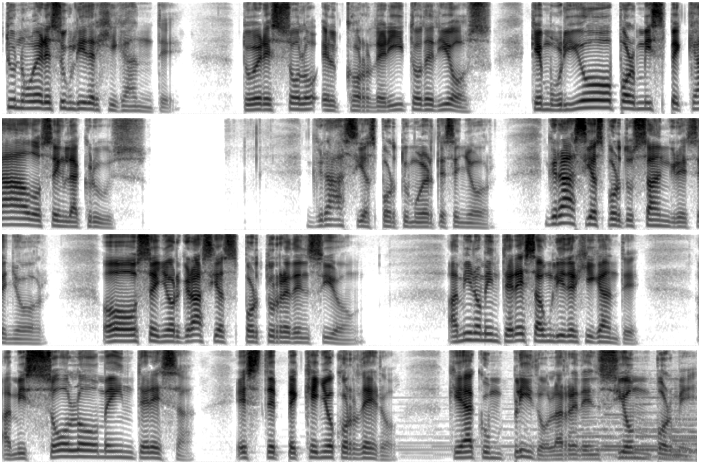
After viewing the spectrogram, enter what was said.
tú no eres un líder gigante, tú eres solo el Corderito de Dios que murió por mis pecados en la cruz. Gracias por tu muerte, Señor. Gracias por tu sangre, Señor. Oh, Señor, gracias por tu redención. A mí no me interesa un líder gigante. A mí solo me interesa este pequeño cordero que ha cumplido la redención por mí.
